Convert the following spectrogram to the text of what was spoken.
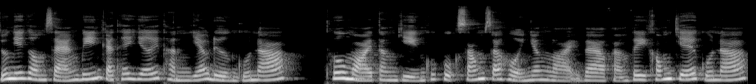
Chủ nghĩa cộng sản biến cả thế giới thành giáo đường của nó, thu mọi tầng diện của cuộc sống xã hội nhân loại vào phạm vi khống chế của nó.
